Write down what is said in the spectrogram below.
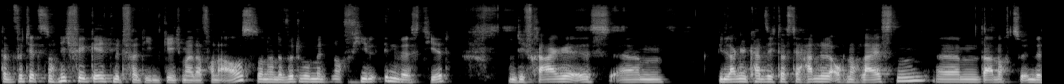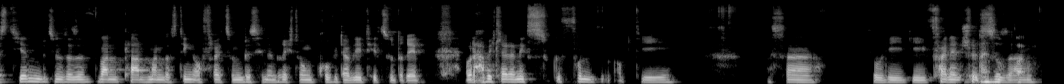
da wird jetzt noch nicht viel Geld mitverdient, gehe ich mal davon aus, sondern da wird im Moment noch viel investiert. Und die Frage ist, ähm, wie lange kann sich das der Handel auch noch leisten, ähm, da noch zu investieren, beziehungsweise wann plant man das Ding auch vielleicht so ein bisschen in Richtung Profitabilität zu drehen? Aber da habe ich leider nichts gefunden, ob die, was da so die, die Financials also, zu sagen.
